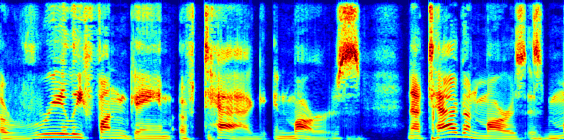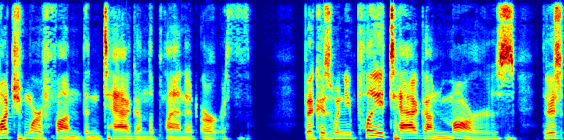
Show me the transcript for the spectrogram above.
a really fun game of tag in Mars. Now, tag on Mars is much more fun than tag on the planet Earth because when you play tag on Mars, there's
